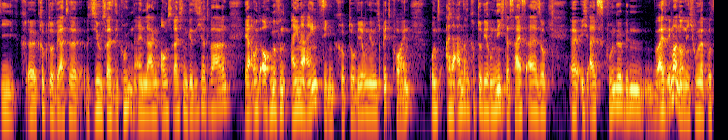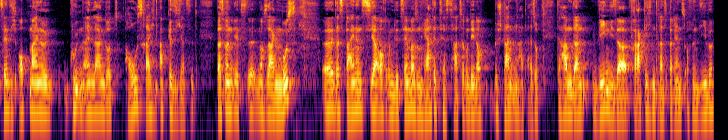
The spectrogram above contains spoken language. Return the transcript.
die Kryptowerte bzw. die Kundeneinlagen ausreichend gesichert waren. Ja, und auch nur von einer einzigen Kryptowährung, nämlich Bitcoin und alle anderen Kryptowährungen nicht. Das heißt also, ich als Kunde bin, weiß immer noch nicht hundertprozentig, ob meine Kundeneinlagen dort ausreichend abgesichert sind. Was man jetzt äh, noch sagen muss, äh, dass Binance ja auch im Dezember so einen Härtetest hatte und den auch bestanden hat. Also da haben dann wegen dieser fraglichen Transparenzoffensive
